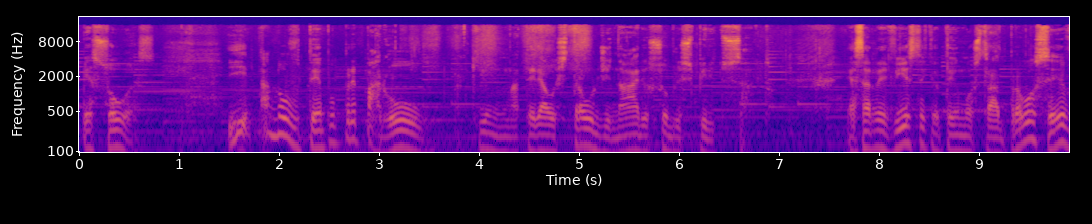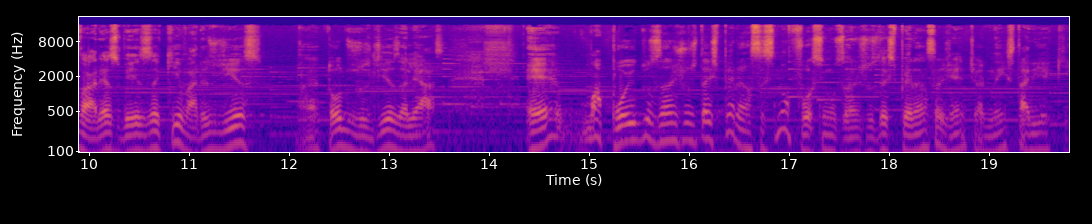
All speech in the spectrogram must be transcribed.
pessoas. E a Novo Tempo preparou aqui um material extraordinário sobre o Espírito Santo. Essa revista que eu tenho mostrado para você várias vezes aqui, vários dias, né, todos os dias, aliás, é um apoio dos Anjos da Esperança. Se não fossem os Anjos da Esperança, a gente nem estaria aqui.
